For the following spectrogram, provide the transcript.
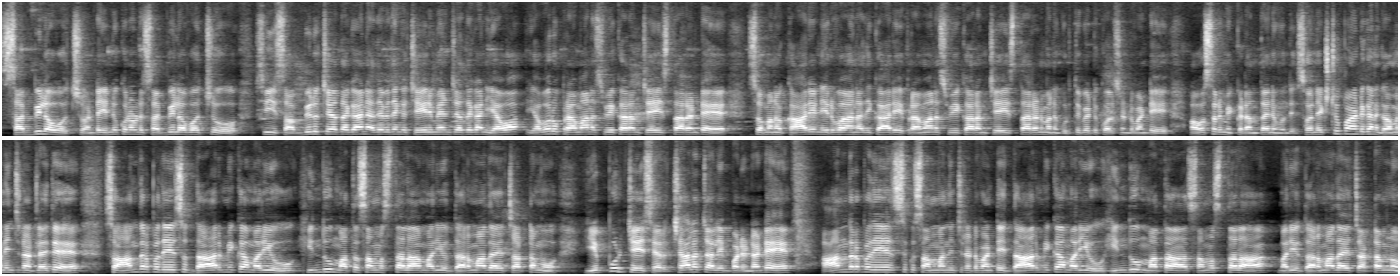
సభ్యులు అవ్వచ్చు. అంటే ఎన్నుకున్న సభ్యులు అవ్వచ్చు. సో ఈ సభ్యుల చేత కానీ అదేవిధంగా చైర్మన్ చేత కానీ ఎవ ఎవరు ప్రమాణ స్వీకారం చేయిస్తారంటే సో మన కార్యనిర్వహణ అధికారి ప్రమాణ స్వీకారం చేయిస్తారని మనం గుర్తుపెట్టుకోవాల్సినటువంటి అవసరం ఇక్కడంతానే ఉంది. సో నెక్స్ట్ పాయింట్ కానీ గమనించినట్లయితే సో ఆంధ్రప్రదేశ్ ధార్మిక మరియు హిందూ మత సంస్థల మరియు ధర్మాదాయ చట్టము ఎప్పుడు చేశారు? చాలా చాలా ఇంపార్టెంట్. అంటే ఆంధ్రప్రదేశ్కు సంబంధించినటువంటి ధార్మిక మరియు హిందూ మత సంస్థల మరియు ధర్మాదాయ చట్టంను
